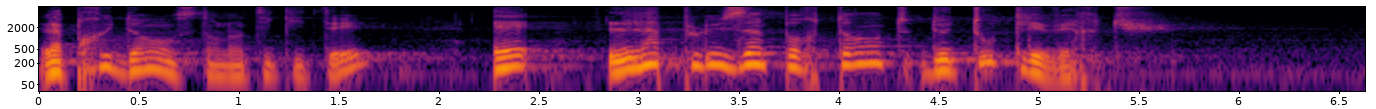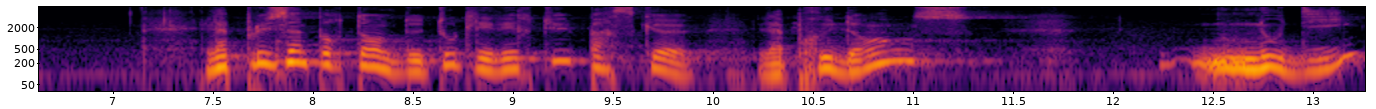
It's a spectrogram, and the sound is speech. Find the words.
La prudence dans l'Antiquité est la plus importante de toutes les vertus. La plus importante de toutes les vertus parce que la prudence nous dit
